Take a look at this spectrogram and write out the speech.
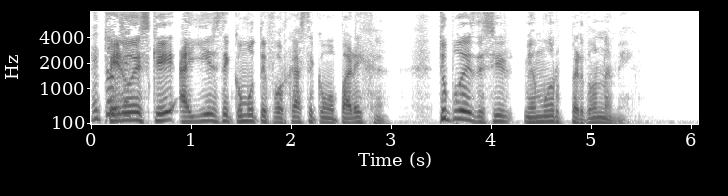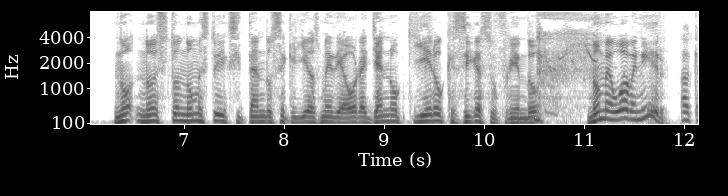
Entonces, Pero es que ahí es de cómo te forjaste como pareja. Tú puedes decir, mi amor, perdóname. No, no, esto no me estoy excitando, sé que llevas media hora, ya no quiero que sigas sufriendo. No me voy a venir. Ok.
